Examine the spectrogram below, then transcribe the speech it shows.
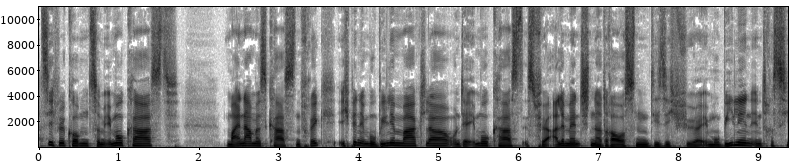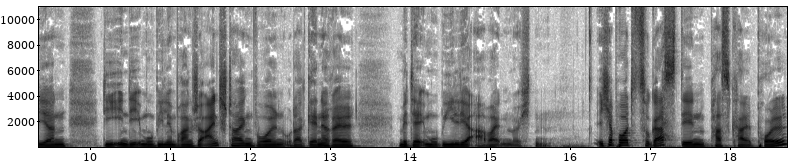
Herzlich willkommen zum Immocast. Mein Name ist Carsten Frick. Ich bin Immobilienmakler und der Immocast ist für alle Menschen da draußen, die sich für Immobilien interessieren, die in die Immobilienbranche einsteigen wollen oder generell mit der Immobilie arbeiten möchten. Ich habe heute zu Gast den Pascal Poll,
